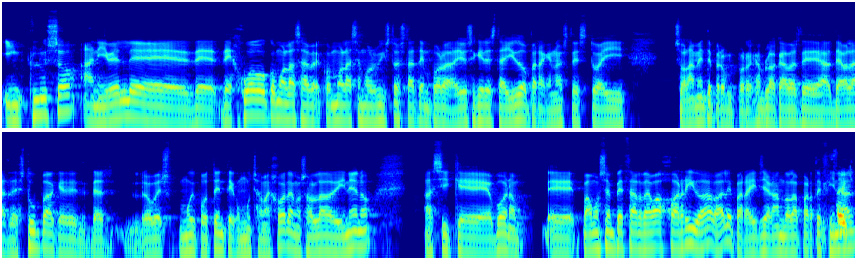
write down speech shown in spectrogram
incluso a nivel de, juego, como las, como las hemos visto esta temporada. Yo si quieres te ayudo para que no estés tú ahí solamente, pero por ejemplo acabas de, hablar de Stupa, que lo ves muy potente, con mucha mejora, hemos hablado de dinero, así que bueno, eh, vamos a empezar de abajo arriba, ¿vale? Para ir llegando a la parte final.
